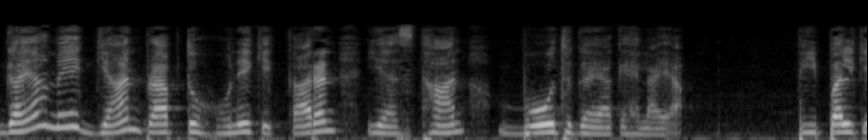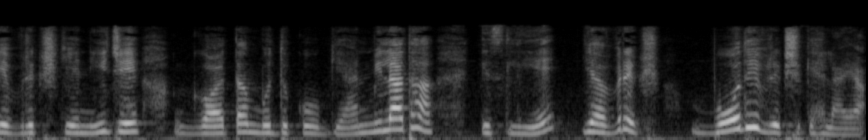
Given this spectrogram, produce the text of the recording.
गया में ज्ञान प्राप्त होने के कारण यह स्थान बोध गया कहलाया। पीपल के वृक्ष के नीचे गौतम बुद्ध को ज्ञान मिला था, इसलिए यह वृक्ष बोधि वृक्ष कहलाया।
